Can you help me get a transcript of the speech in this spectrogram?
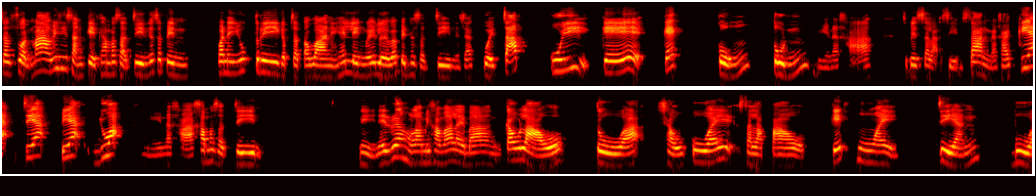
จะส่วนมากวิธีสังเกตคำภาษาจีนก็จะเป็นวรรณยุกต์ตรีกับจัตวาเนี่ยให้เล็งไว้เลยว่าเป็นภาษาจีนนะจ๊ะก๋วยจับ กุ้ย เก๊เก๊กกุ๋งตุนอย่างนี้นะคะ จะเป็นสระเสียงสั้นนะคะเกี้ยเจี๊ยเปี้ยยั่วนี้นะคะคำภาษาจีนนี่ในเรื่องของเรามีคำว่าอะไรบ้าง เกาเหลา ตัวเฉาก้วยสลับเปา เก๊กฮวย เจียน บว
